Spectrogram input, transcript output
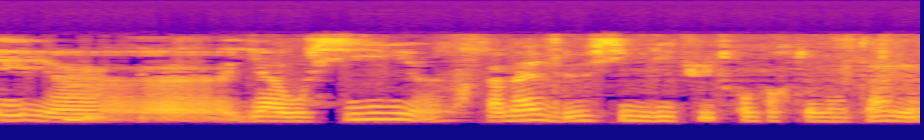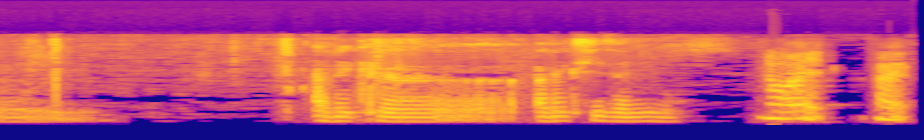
Et euh, il y a aussi pas mal de similitudes comportementales avec ces animaux. Ouais, ouais.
